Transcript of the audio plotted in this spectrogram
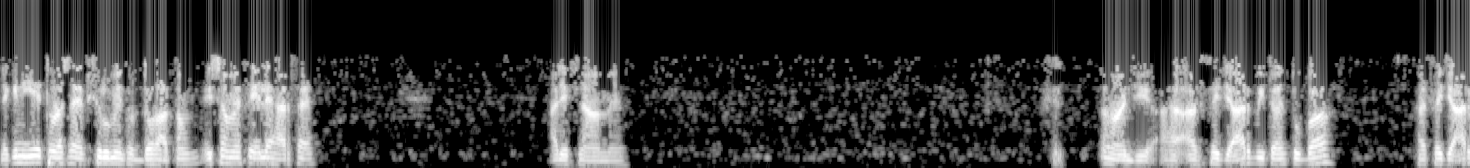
لیکن یہ تھوڑا سا شروع میں دہراتا ہوں۔ اس میں فیل حرف ہے۔ علی اسلام ہے۔ ہاں جی حرف جار بھی تو ہے توبہ حرف جار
